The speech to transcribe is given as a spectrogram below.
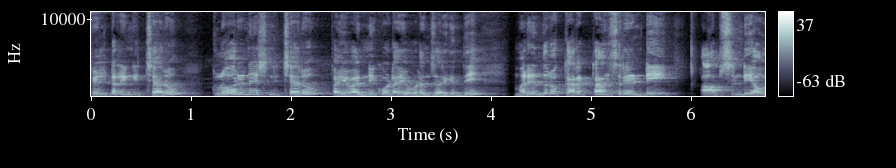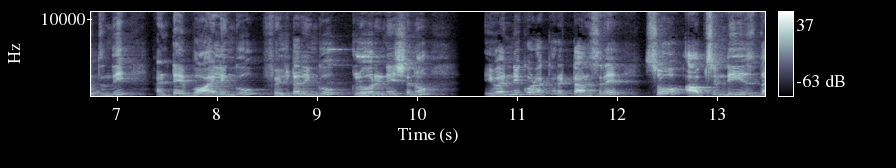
ఫిల్టరింగ్ ఇచ్చారు. క్లోరినేషన్ ఇచ్చారు. పై ఇవన్నీ కూడా ఇవ్వడం జరిగింది. మరి ఇందులో కరెక్ట్ ఆన్సర్ ఏంటి? ఆప్షన్ డి అవుతుంది. అంటే బాయిలింగు ఫిల్టరింగు క్లోరినేషను ఇవన్నీ కూడా కరెక్ట్ ఆన్సరే. So option D is the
